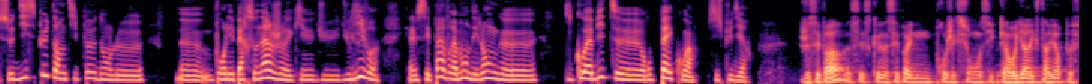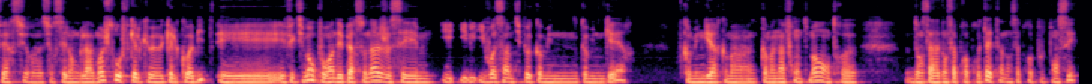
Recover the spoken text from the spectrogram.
se dispute un petit peu dans le, euh, pour les personnages du, du, livre, qu'elle sait pas vraiment des langues euh, qui cohabitent euh, en paix, quoi, si je puis dire. Je sais pas. C'est ce que c'est pas une projection aussi qu'un regard extérieur peut faire sur sur ces langues-là? Moi, je trouve qu'elles cohabitent. Et effectivement, pour un des personnages, c'est il, il, voit ça un petit peu comme une comme une guerre, comme une guerre, comme un comme un affrontement entre dans sa dans sa propre tête, hein, dans sa propre pensée.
